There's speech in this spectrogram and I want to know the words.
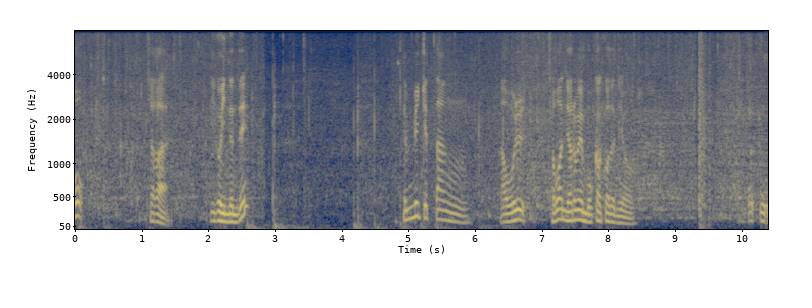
어? 잠깐 이거 있는데? 뱀밌겠땅 아 올 저번 여름엔 못 갔거든요 오, 오.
